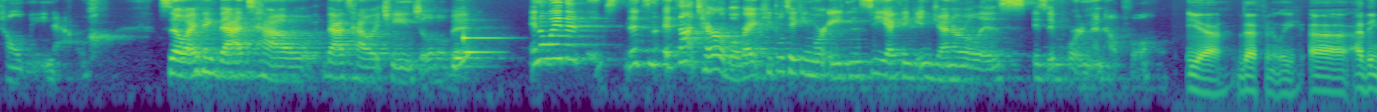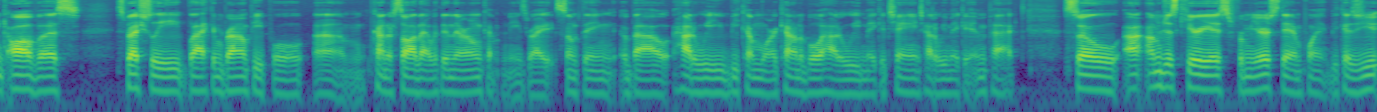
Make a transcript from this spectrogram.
tell me now so i think that's how that's how it changed a little bit in a way that it's it's, it's not terrible right people taking more agency i think in general is is important and helpful yeah, definitely. Uh, I think all of us, especially black and brown people, um, kind of saw that within their own companies, right? Something about how do we become more accountable? How do we make a change? How do we make an impact? So I, am just curious from your standpoint because you,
